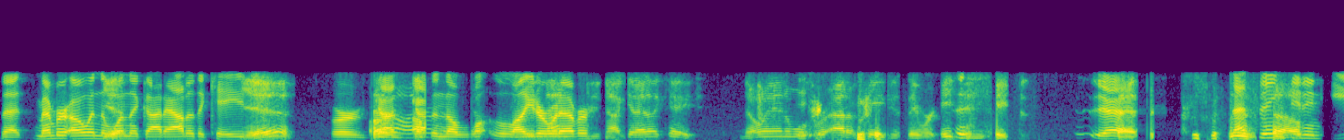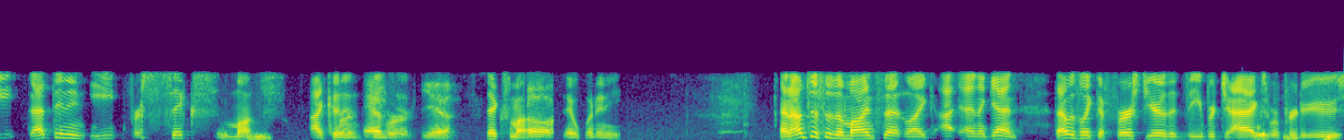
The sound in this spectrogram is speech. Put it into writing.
That remember Owen, the Yeah. one that got out of the cage Yeah. or Oh, got no, I up in the l- light or not- whatever. Did not get out of the cage. No animals were out of cages. They were hidden in cages. Yeah, that thing So, didn't eat. That didn't eat for six months. I couldn't ever. Yeah. Six months. Oh. It wouldn't eat. And I'm just of the mindset like, I, and again, that was like the first year that zebra jags were produced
